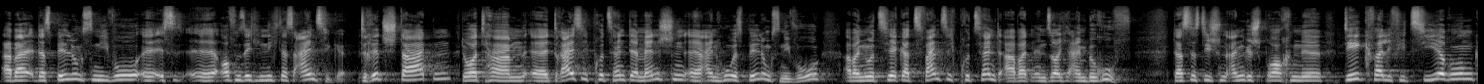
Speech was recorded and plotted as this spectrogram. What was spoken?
Aber das Bildungsniveau äh, ist äh, offensichtlich nicht das einzige. Drittstaaten, dort haben äh, 30 Prozent der Menschen äh, ein hohes Bildungsniveau, aber nur circa 20 Prozent arbeiten in solch einem Beruf. Das ist die schon angesprochene Dequalifizierung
